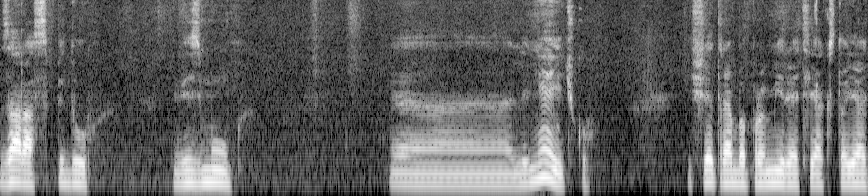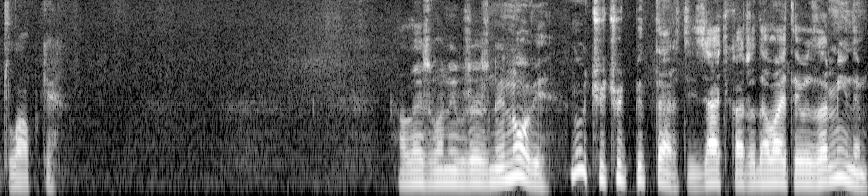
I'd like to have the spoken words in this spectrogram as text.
зараз піду візьму е- лінеєчку. І ще треба проміряти, як стоять лапки. Але ж вони вже ж не нові. Ну, чуть-чуть підтерті. Зять каже, давайте замінимо.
